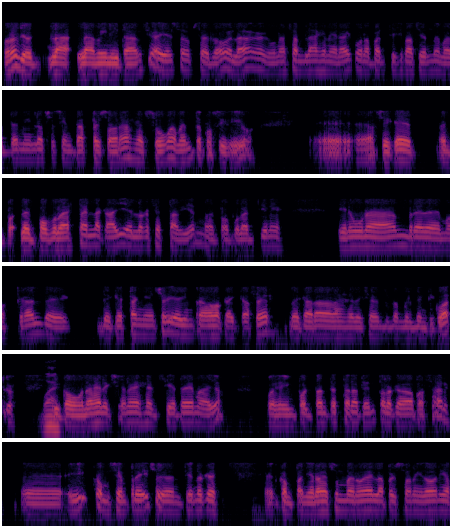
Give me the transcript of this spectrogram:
Bueno, yo la, la militancia ayer se observó, ¿verdad? En una asamblea general con una participación de más de 1.800 personas es sumamente positivo. Eh, así que el, el popular está en la calle, es lo que se está viendo. El popular tiene tiene una hambre de demostrar de, de qué están hechos y hay un trabajo que hay que hacer de cara a las elecciones de 2024. Y Bueno, con unas elecciones el 7 de mayo, pues es importante estar atento a lo que va a pasar. Eh, y como siempre he dicho, yo entiendo que el compañero Jesús Manuel es la persona idónea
